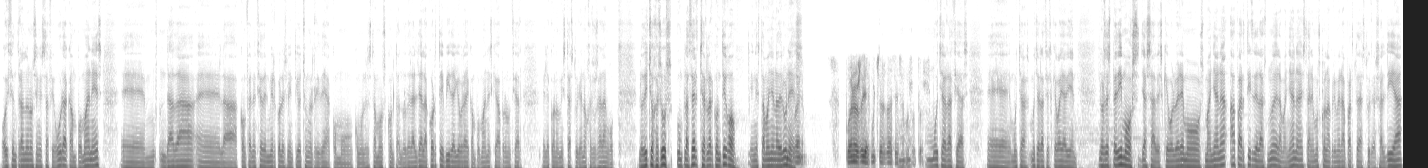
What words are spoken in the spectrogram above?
hoy centrándonos en esta figura, Campomanes, eh, dada eh, la conferencia del miércoles 28 en el RIDEA, como, como les estamos contando, de la aldea a la corte, vida y obra de Campomanes, que va a pronunciar el economista asturiano Jesús Arango. Lo dicho, Jesús, un placer charlar contigo en esta mañana de lunes. Buenos días, muchas gracias a vosotros. Muchas gracias, eh, muchas, muchas gracias, que vaya bien. Nos despedimos, ya sabes, que volveremos mañana a partir de las 9 de la mañana. Estaremos con la primera parte de Asturias al día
